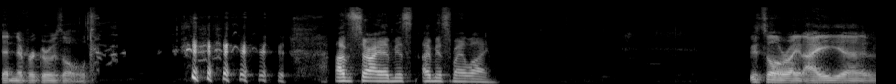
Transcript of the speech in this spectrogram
that never grows old. I'm sorry, I missed I missed my line. It's all right. I uh,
